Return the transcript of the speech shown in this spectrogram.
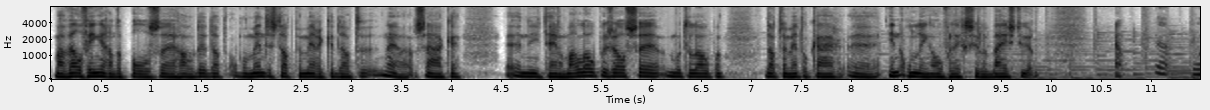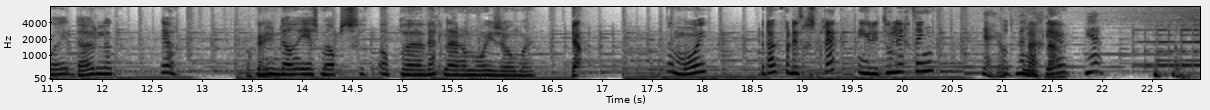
maar wel vinger aan de pols eh, houden... dat op het moment is dat we merken dat eh, nou ja, zaken niet helemaal lopen zoals ze moeten lopen, dat we met elkaar eh, in onderling overleg zullen bijsturen. Ja, mooi, duidelijk. Ja. Oké. Nu dan eerst maar op, op eh, weg naar een mooie zomer. Ja. Nou, mooi. Bedankt voor dit gesprek en jullie toelichting. Ja, heel Tot de volgende keer. Ja.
